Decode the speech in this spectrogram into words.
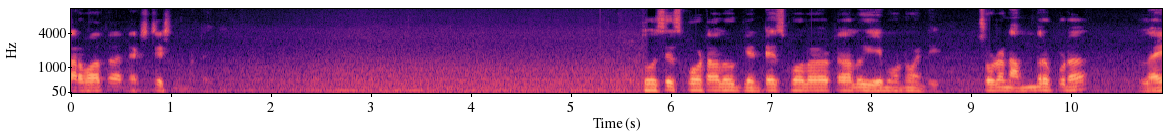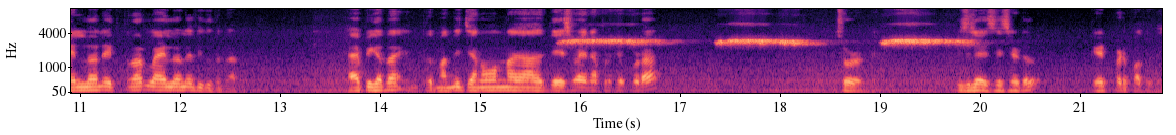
తర్వాత నెక్స్ట్ స్టేషన్ అనమాట ఇది తోసేసుకోవటాలు గెంటేసుకోవటాలు ఏమి ఉండవండి. చూడండి అందరూ కూడా లైన్లోనే ఎక్కుతున్నారు లైన్లోనే దిగుతున్నారు. హ్యాపీ కదా? ఇంతమంది జనం ఉన్న దేశం అయినప్పటికీ కూడా చూడండి. విజిల్ వేసేసాడు గేట్ పడిపోతుంది.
